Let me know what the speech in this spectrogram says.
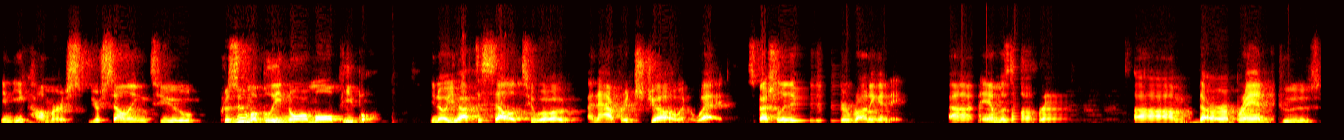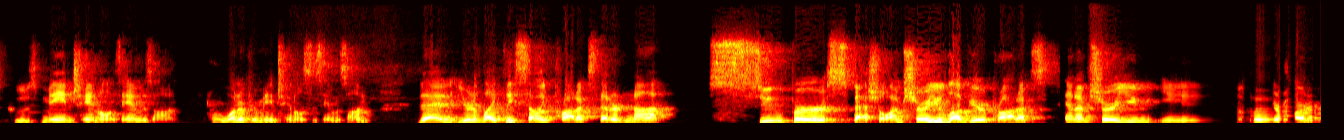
in e-commerce, you're selling to presumably normal people. You know, you have to sell to a an average Joe in a way, especially if you're running an, uh, Amazon brand um, that are a brand whose whose main channel is Amazon, or one of your main channels is Amazon, then you're likely selling products that are not super special. I'm sure you love your products, and I'm sure you you put your heart,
